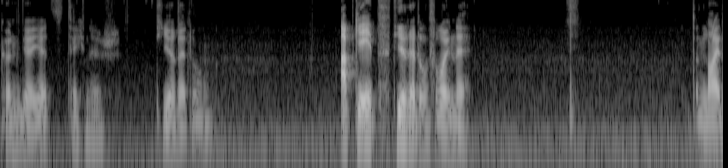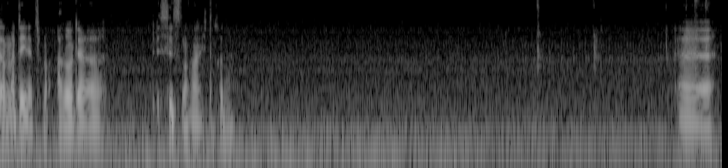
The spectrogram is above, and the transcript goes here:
Können wir jetzt technisch Tierrettung. Ab geht! Tierrettung, Freunde. Dann leider mal den jetzt mal. Also der ist jetzt noch gar nicht drin. Äh.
